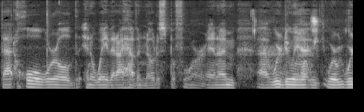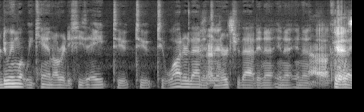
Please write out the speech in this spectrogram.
that whole world in a way that I haven't noticed before. And I'm uh, we're doing yes. what we we're, we're doing what we can already. She's eight to to to water that and to nurture that in a in a in a oh, cool way.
